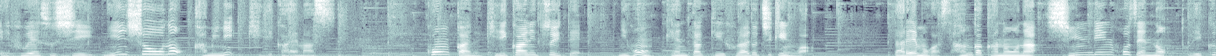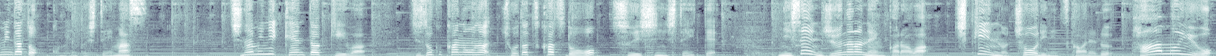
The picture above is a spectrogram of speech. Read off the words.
FSC 認証の紙に切り替えます。今回の切り替えについて日本ケンタッキーフライドチキンは誰もが参加可能な森林保全の取り組みだとコメントしています。ちなみにケンタッキーは持続可能な調達活動を推進していて2017年からはチキンの調理に使われるパーム油を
